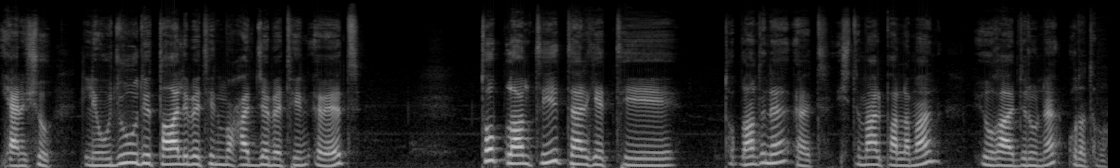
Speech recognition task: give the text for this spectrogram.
Yani şu li vücudi talibetin muhaccebetin evet. Toplantıyı terk etti. Toplantı ne? Evet. İhtimal parlaman yugadirune o da tamam.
